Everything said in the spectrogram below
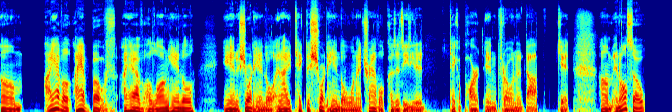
Um, I have a I have both. I have a long handle and a short handle, and I take the short handle when I travel because it's easy to take apart and throw in a Dopp kit. Um, and also,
